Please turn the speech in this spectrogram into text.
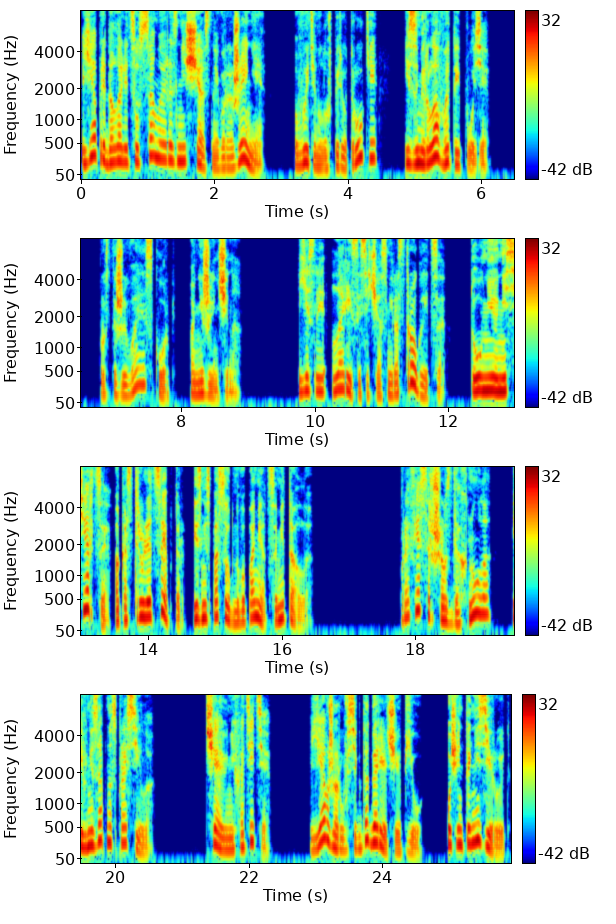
я придала лицу самое разнесчастное выражение, вытянула вперед руки и замерла в этой позе. Просто живая скорбь, а не женщина. Если Лариса сейчас не растрогается, то у нее не сердце, а кастрюля-цептор из неспособного помяться металла. Профессорша вздохнула и внезапно спросила. «Чаю не хотите? Я в жару всегда горячее пью, очень тонизирует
